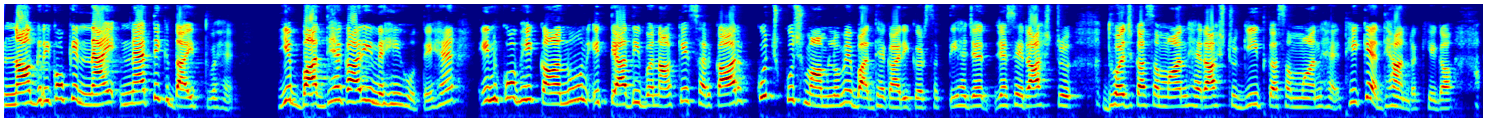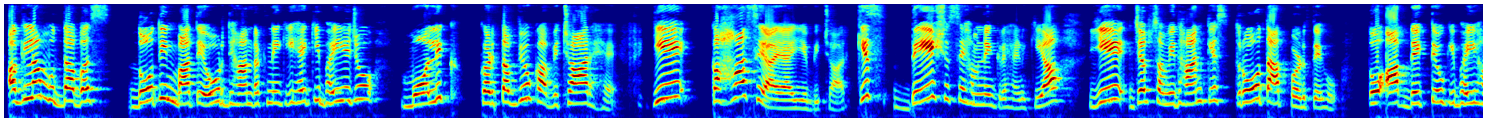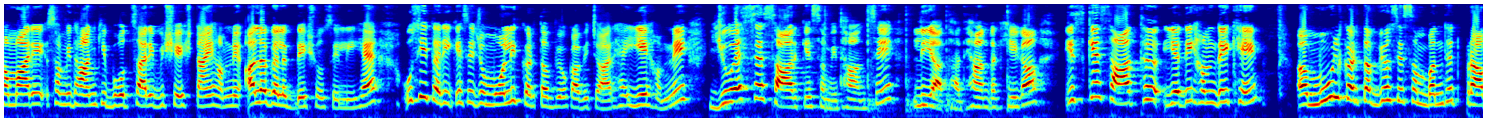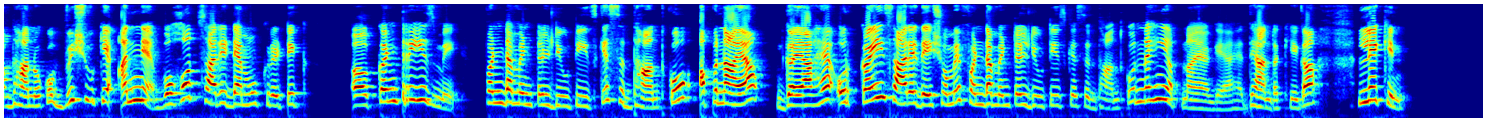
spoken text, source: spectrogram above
नागरिकों के नैतिक दायित्व हैं। ये बाध्यकारी नहीं होते हैं। इनको भी कानून इत्यादि बना के सरकार कुछ कुछ मामलों में बाध्यकारी कर सकती है। जैसे राष्ट्र ध्वज का सम्मान है, राष्ट्र गीत का सम्मान है, ठीक है? ध्यान रखिएगा। अगला मुद्दा बस दो तीन बातें और ध्यान रखने की है कि भाई ये जो मौलिक कर्तव्यों का विचार है, ये कहाँ से आया ये विचार? किस देश से हमने ग्रहण किया? ये जब संविधान के स्रोत आप पढ़ते हो तो आप देखते हो कि भाई हमारे संविधान की बहुत सारी विशेषताएँ हमने अलग अलग देशों से ली है। उसी तरीके से जो मौलिक कर्तव्यों का विचार है, ये हमने यूएसएसआर के संविधान से लिया था। ध्यान रखिएगा। इसके साथ यदि हम देखें मूल कर्तव्यों से संबंधित प्रावधानों को विश्व के अन्य बहुत सारे डेमोक्रेटिक कंट्रीज़ में फंडामेंटल ड्यूटीज़ के सिद्धांत को अपनाया गया है और कई सारे देशों में फंडामेंटल ड्यूटीज़ के सिद्धांत को नहीं अपनाया गया है। ध्यान रखिएगा। लेकिन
